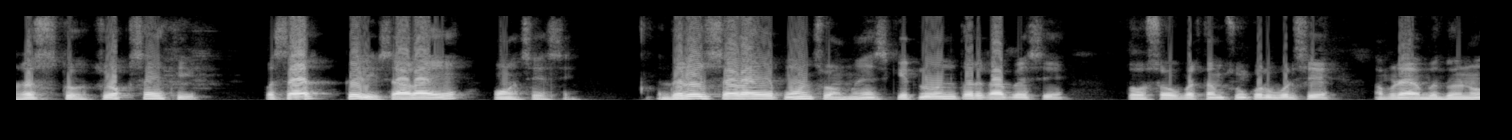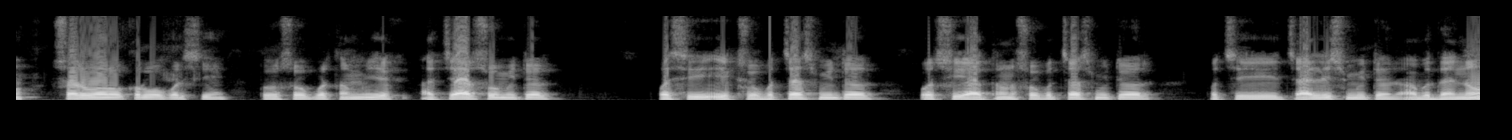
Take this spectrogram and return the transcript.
રસ્તો ચોકસાઈથી પસાર કરી શાળાએ પહોંચે છે. દરરોજ શાળાએ પહોંચવા મહેશ કેટલું અંતર કાપે છે? તો સૌપ્રથમ શું કરવું પડશે? આપણે આ બધાનો સરવાળો કરવો પડશે. તો સૌપ્રથમ એક આ ચારસો મીટર, પછી એકસો પચાસ મીટર, પછી આ ત્રણસો પચાસ મીટર, પછી ચાલીસ મીટર, આ બધાનો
